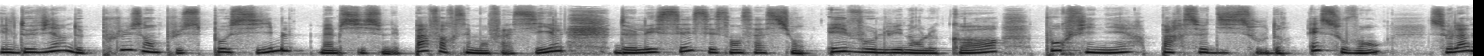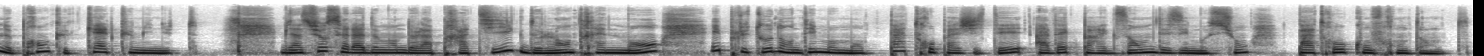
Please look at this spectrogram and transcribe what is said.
il devient de plus en plus possible, même si ce n'est pas forcément facile, de laisser ces sensations évoluer dans le corps pour finir par se dissoudre. Et souvent, cela ne prend que quelques minutes. Bien sûr, cela demande de la pratique, de l'entraînement et plutôt dans des moments pas trop agités avec par exemple des émotions pas trop confrontantes.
